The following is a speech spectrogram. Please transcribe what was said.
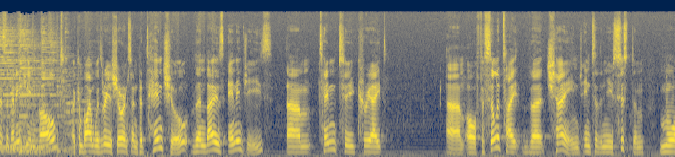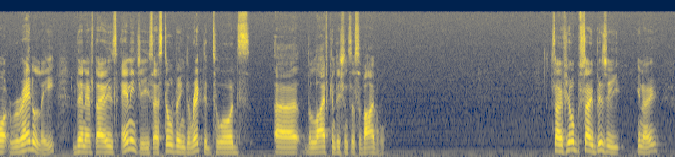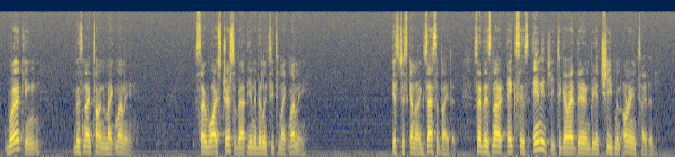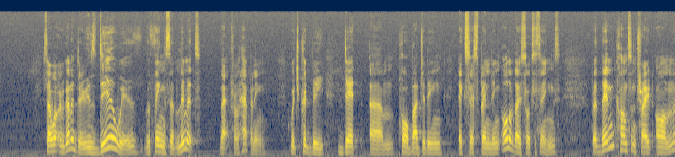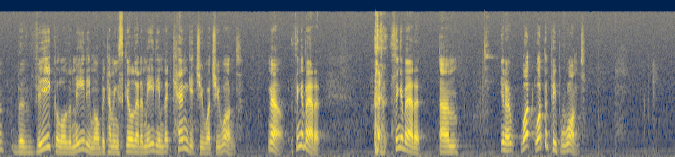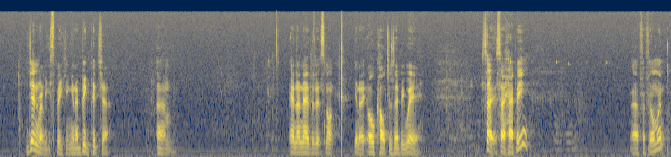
excess of energy involved, uh, combined with reassurance and potential, then those energies um, tend to create um, or facilitate the change into the new system more readily than if those energies are still being directed towards uh, the life conditions of survival. So if you're so busy, you know, working, there's no time to make money. So why stress about the inability to make money? It's just going to exacerbate it. So there's no excess energy to go out there and be achievement orientated. So what we've got to do is deal with the things that limit that from happening, which could be debt, um, poor budgeting, excess spending, all of those sorts of things. But then concentrate on the vehicle or the medium or becoming skilled at a medium that can get you what you want. Now, think about it. think about it. Um, you know, what, what do people want? Generally speaking, you know, big picture. Um, and I know that it's not, you know, all cultures everywhere. So, so happy. Uh, fulfillment.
